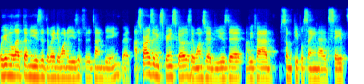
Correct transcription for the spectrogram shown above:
we're going to let them use it the way they want to use it for the time being. But as far as an experience goes, the ones who have used it, we've had some people saying that it saved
